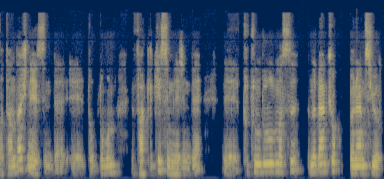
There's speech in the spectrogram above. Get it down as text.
vatandaş nezdinde e, toplumun farklı kesimlerinde e, tutundurulmasını ben çok önemsiyorum.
